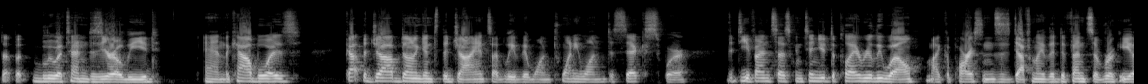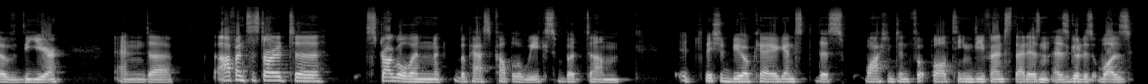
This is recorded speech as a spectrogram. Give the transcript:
but blew a 10 to 0 lead. And the Cowboys got the job done against the Giants. I believe they won 21 to 6, where the defense has continued to play really well. Micah Parsons is definitely the defensive rookie of the year. And uh, the offense has started to struggle in the past couple of weeks, but um, it, they should be okay against this Washington football team defense that isn't as good as it was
